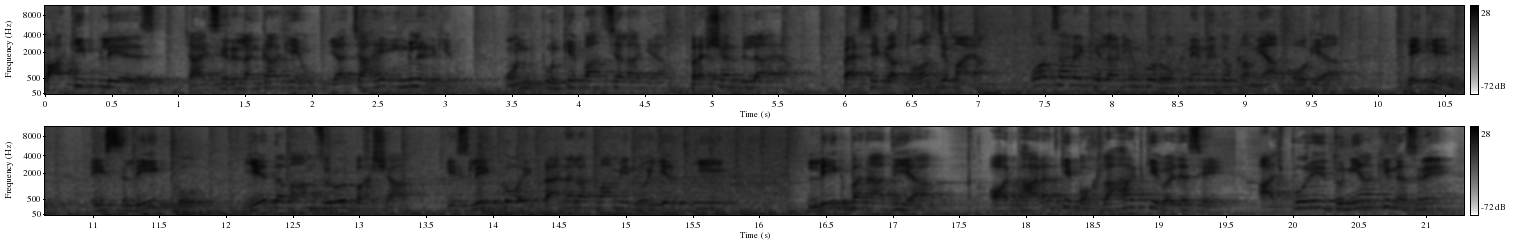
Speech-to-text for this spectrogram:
बाकी प्लेयर्स चाहे श्रीलंका के हों या चाहे इंग्लैंड के हों, उन, उनके पास चला गया प्रेशर दिलाया, पैसे का धौस जमाया, बहुत सारे खिलाड़ियों को रोकने में तो कामयाब हो गया। लेकिन इस लीग को ये दवाम ज़रूर बख्शा। इस लीग को एक बैन अवी नोयत की लीग बना दिया और भारत की बौखलाहट की वजह से आज पूरी दुनिया की नज़रें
